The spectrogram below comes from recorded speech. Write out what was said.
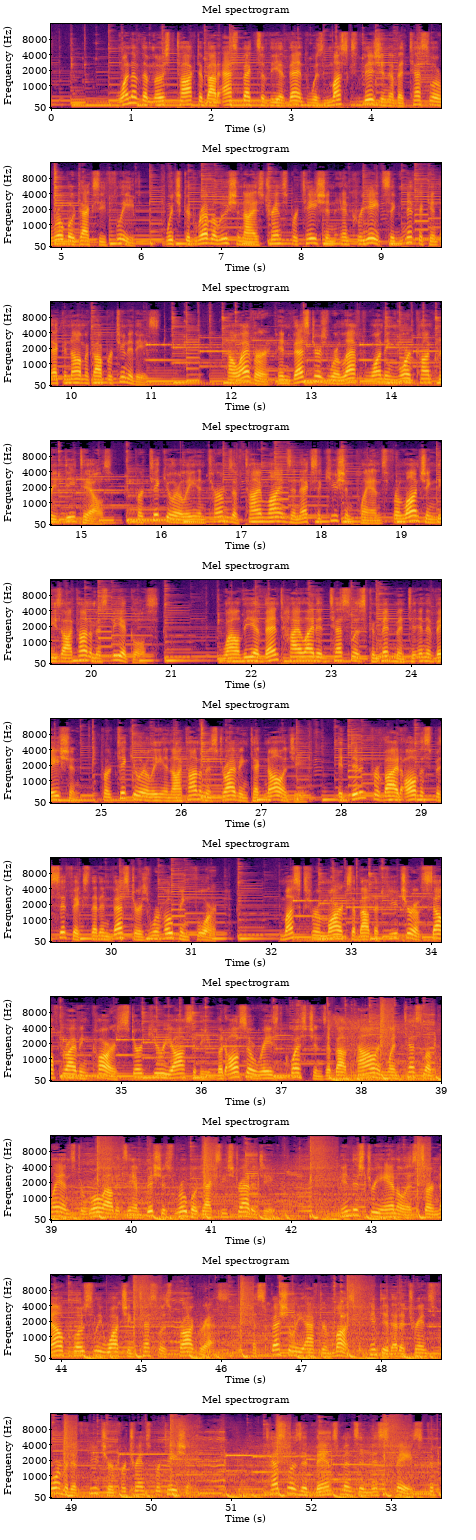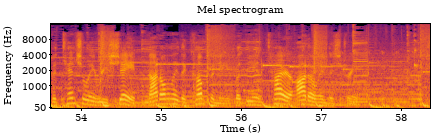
One of the most talked about aspects of the event was Musk's vision of a Tesla robotaxi fleet, which could revolutionize transportation and create significant economic opportunities. However, investors were left wanting more concrete details, particularly in terms of timelines and execution plans for launching these autonomous vehicles. While the event highlighted Tesla's commitment to innovation, particularly in autonomous driving technology, it didn't provide all the specifics that investors were hoping for. Musk's remarks about the future of self-driving cars stirred curiosity but also raised questions about how and when Tesla plans to roll out its ambitious robotaxi strategy. Industry analysts are now closely watching Tesla's progress, especially after Musk hinted at a transformative future for transportation. Tesla's advancements in this space could potentially reshape not only the company but the entire auto industry.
